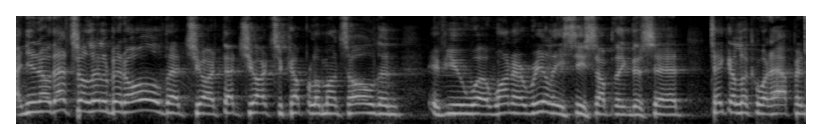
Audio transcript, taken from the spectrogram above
And you know, that's a little bit old, that chart. That chart's a couple of months old. And if you uh, want to really see something that said, take a look at what happened.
